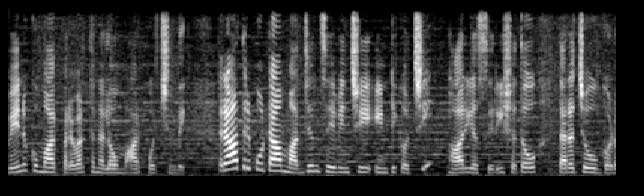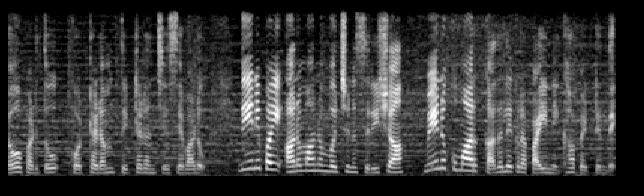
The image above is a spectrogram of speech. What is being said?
వేణుకుమార్ ప్రవర్తనలో మార్పు వచ్చింది రాత్రిపూట మద్యం సేవించి ఇంటికొచ్చి భార్య శిరీషతో తరచూ గొడవ పడుతూ కొట్టడం తిట్టడం చేసేవాడు. దీనిపై అనుమానం వచ్చిన శిరీష వేణుకుమార్ కదలికలపై నిఘా పెట్టింది.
